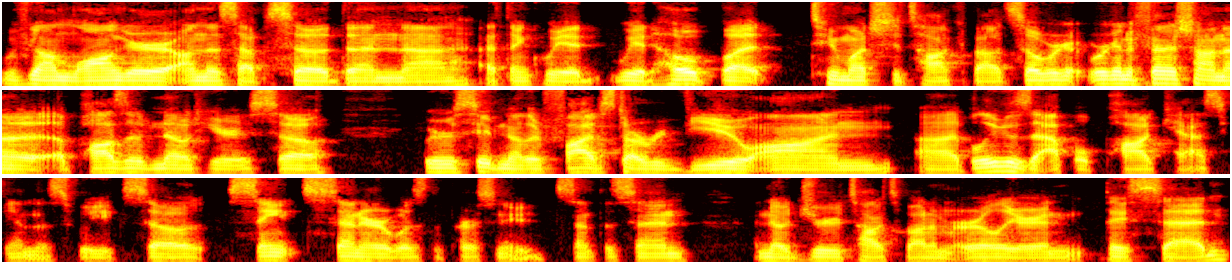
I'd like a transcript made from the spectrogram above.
we've gone longer on this episode than uh, I think we had we had hoped, but too much to talk about. So we're we're going to finish on a, a, positive note here. So we received another five star review on uh, I believe it was Apple Podcast again this week. So Saint Center was the person who sent this in. I know Drew talked about him earlier, and they said,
